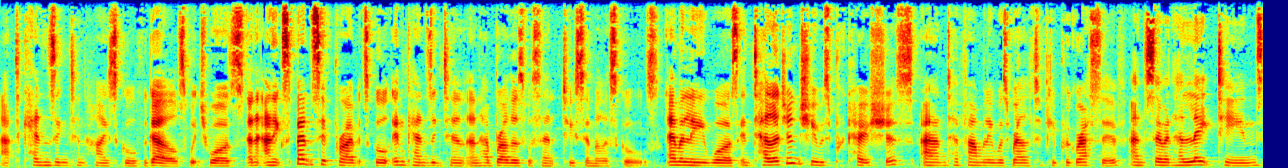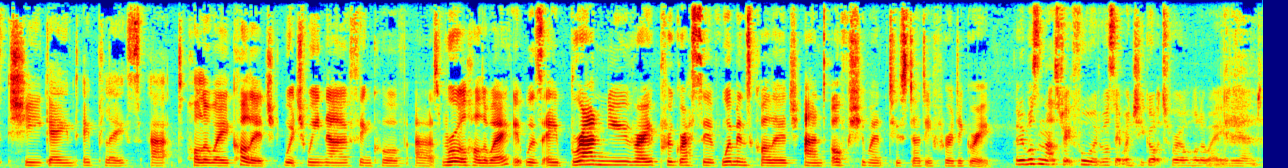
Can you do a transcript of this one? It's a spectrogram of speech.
at Kensington High School for Girls, which was an, an, expensive private school in Kensington, and her brothers were sent to similar schools. Emily was intelligent, she was precocious, and her family was relatively progressive. And so in her late teens, she gained a place at Holloway College, which we now think of as Royal Holloway. It was a brand new, very progressive women's college, and off she went to study for a degree. But it wasn't that straightforward, was it, when she got to Royal Holloway in the end?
